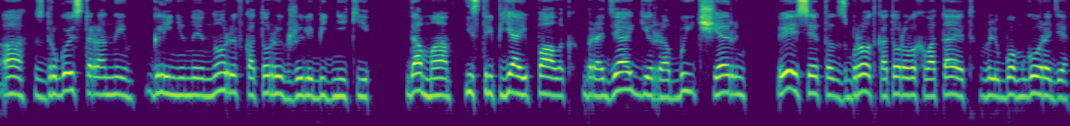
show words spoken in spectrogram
А с другой стороны, глиняные норы, в которых жили бедняки, дома из тряпья и палок, бродяги, рабы, чернь, весь этот сброд, которого хватает в любом городе.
